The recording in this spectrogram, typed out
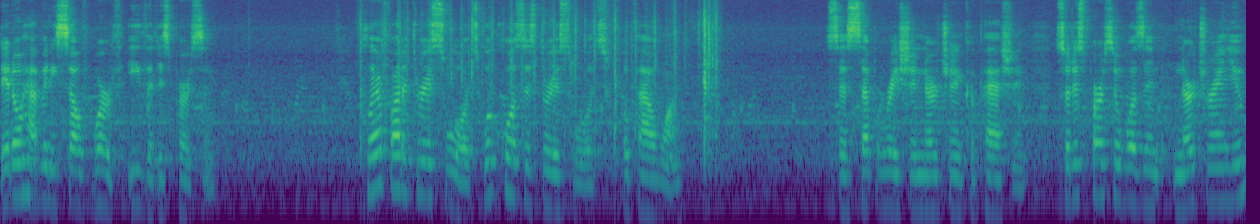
They don't have any self-worth either, this person. Clarify the Three of Swords. What causes Three of Swords for Power 1? Says separation, nurturing, compassion. So this person wasn't nurturing you.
